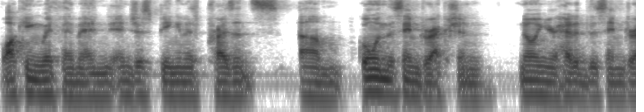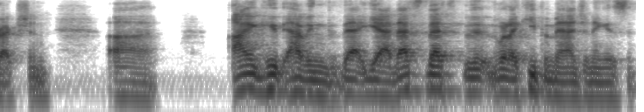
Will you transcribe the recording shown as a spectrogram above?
walking with him, and and just being in his presence, um, going the same direction, knowing you're headed the same direction. Uh, I keep having that. Yeah, that's that's the, what I keep imagining is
